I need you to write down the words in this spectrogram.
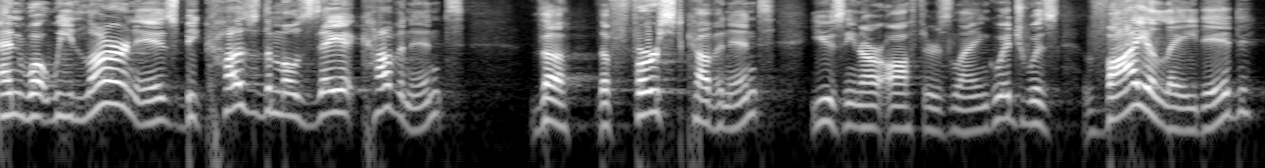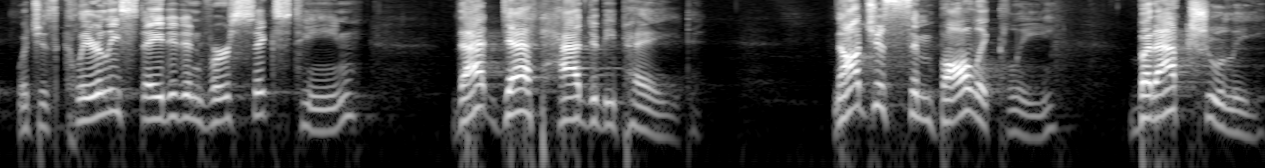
And what we learn is because the Mosaic covenant, the, the first covenant, using our author's language, was violated, which is clearly stated in verse 16, that death had to be paid. Not just symbolically, but actually.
